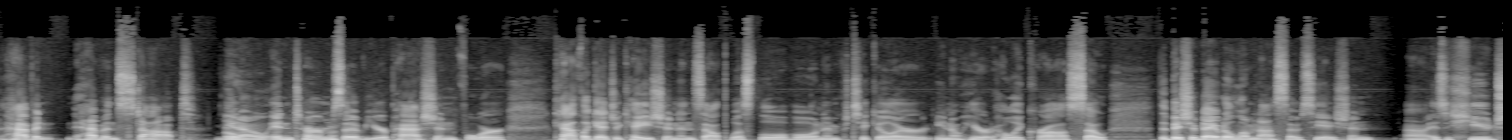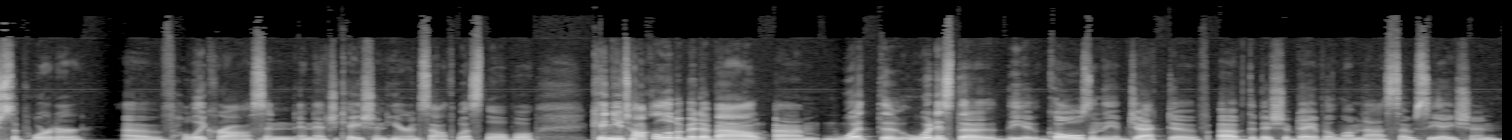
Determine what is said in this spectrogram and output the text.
haven't haven't stopped nope. you know in terms of your passion for catholic education in southwest louisville and in particular you know here at holy cross so the bishop david alumni association uh, is a huge supporter of holy cross and, and education here in southwest louisville can you talk a little bit about um, what the what is the the goals and the objective of the bishop david alumni association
